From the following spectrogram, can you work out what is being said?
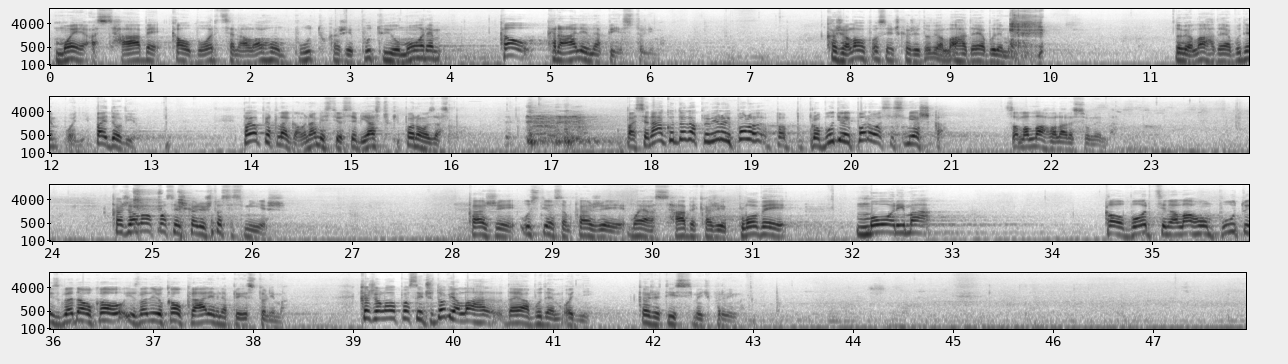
moje ashabe kao borce na Allahovom putu, kaže, putuju morem kao kraljev na prijestoljima. Kaže, Allah poslanič, kaže, dovi Allaha da ja budem od njih. Dovi Allaha da ja budem od njih. Pa je dovio. Pa je opet legao, namjestio sebi jastuk i ponovo zaspao. Pa se nakon toga promijenio i ponovo, pa, probudio i ponovo se smješka. Sallallahu ala rasulillah. Kaže, Allah poslanič, kaže, što se smiješ? kaže, ustio sam, kaže, moja sahabe, kaže, plove morima kao borci na Allahovom putu izgledao kao, izgledaju kao kraljevi na prestoljima. Kaže Allah poslaniče, dobi Allah da ja budem od njih. Kaže, ti si među prvima.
